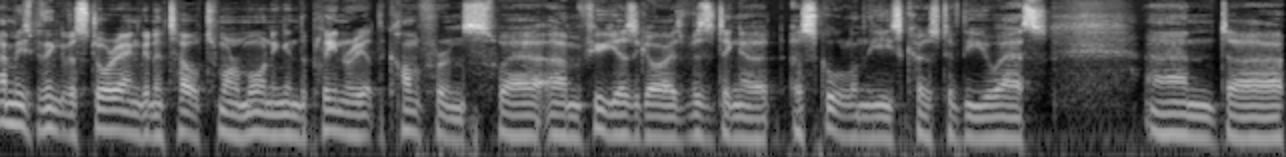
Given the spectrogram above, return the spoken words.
That makes me think of a story I'm going to tell tomorrow morning in the plenary at the conference, where um, a few years ago I was visiting a, a, school on the east coast of the US, and uh,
